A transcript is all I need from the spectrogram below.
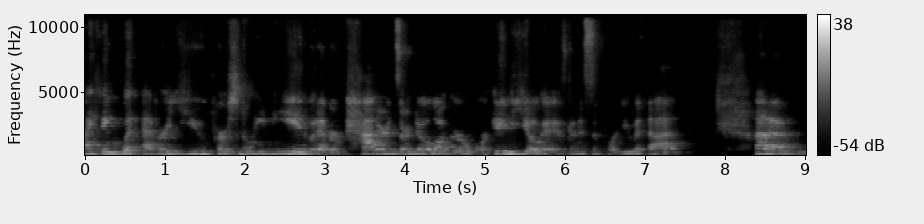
I think whatever you personally need, whatever patterns are no longer working, yoga is going to support you with that. Um,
